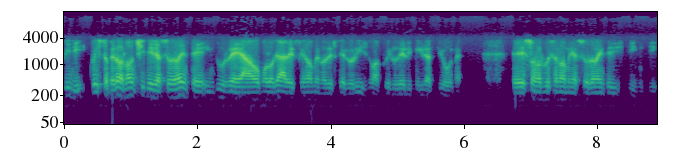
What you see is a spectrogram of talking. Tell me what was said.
Quindi questo però non ci deve assolutamente indurre a omologare il fenomeno del terrorismo a quello dell'immigrazione. Eh, sono due fenomeni assolutamente distinti.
